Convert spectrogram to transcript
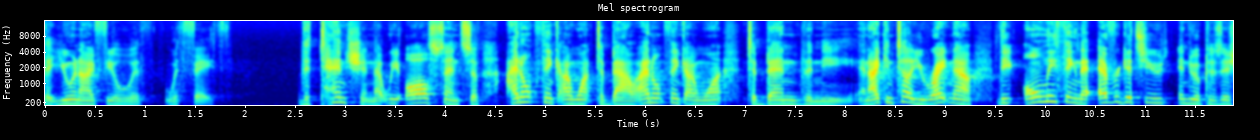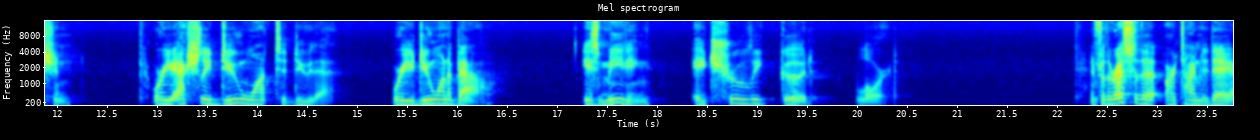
that you and I feel with, with faith. The tension that we all sense of, I don't think I want to bow. I don't think I want to bend the knee. And I can tell you right now, the only thing that ever gets you into a position where you actually do want to do that, where you do want to bow, is meeting a truly good Lord. And for the rest of the, our time today,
